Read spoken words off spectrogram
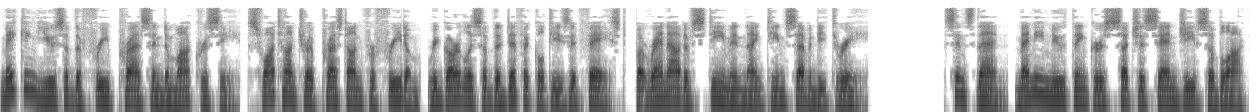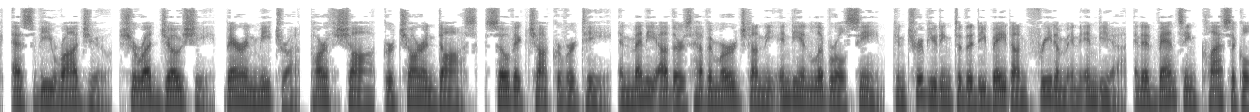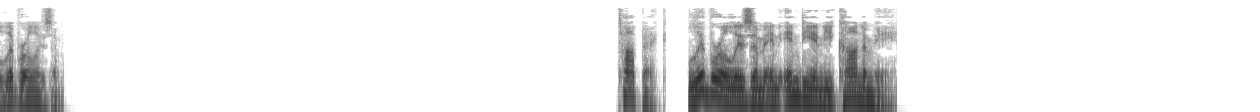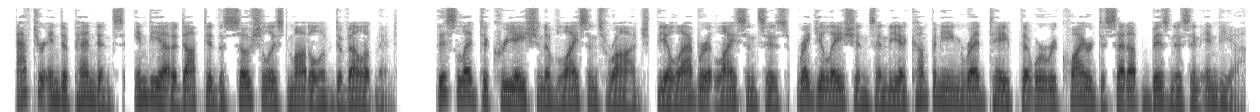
Making use of the free press and democracy, Swatantra pressed on for freedom, regardless of the difficulties it faced, but ran out of steam in 1973. Since then, many new thinkers such as Sanjeev Sablok, S. V. Raju, Sharad Joshi, Barun Mitra, Parth Shah, Gurcharan Das, Souvik Chakravarti, and many others have emerged on the Indian liberal scene, contributing to the debate on freedom in India, and advancing classical liberalism. Liberalism in Indian economy After independence, India adopted the socialist model of development. This led to creation of license Raj, the elaborate licenses, regulations and the accompanying red tape that were required to set up business in India.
